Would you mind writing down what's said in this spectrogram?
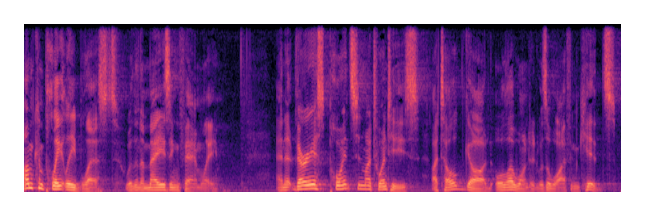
I'm completely blessed with an amazing family. And at various points in my 20s, I told God all I wanted was a wife and kids.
